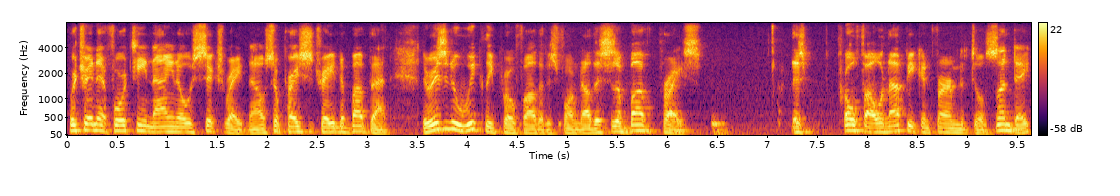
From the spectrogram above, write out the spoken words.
We're trading at 14.906 six right now, so price is trading above that. There is a new weekly profile that is formed now. This is above price. This profile will not be confirmed until Sunday,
